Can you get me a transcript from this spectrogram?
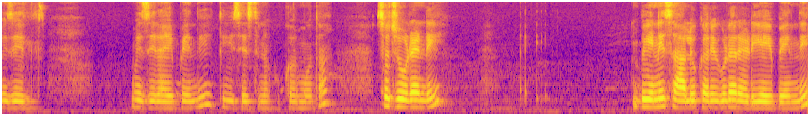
విజిల్ విజిల్ అయిపోయింది. తీసేస్తున్న కుక్కర్ మూత. సో చూడండి. బీనీస్ సాలు కర్రీ కూడా రెడీ అయిపోయింది.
